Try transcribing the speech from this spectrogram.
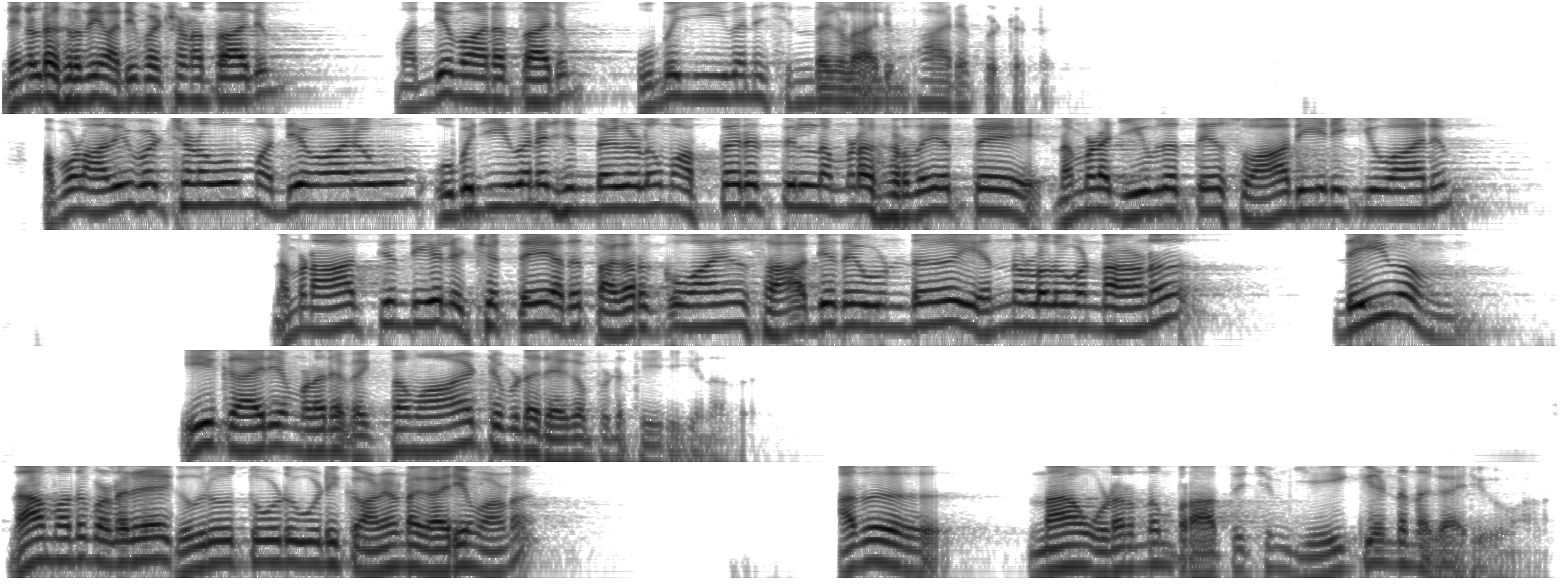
നിങ്ങളുടെ ഹൃദയം അതിഭക്ഷണത്താലും മദ്യപാനത്താലും ഉപജീവന ചിന്തകളാലും ഭാരപ്പെട്ടിട്ട്. അപ്പോൾ അതിഭക്ഷണവും മദ്യപാനവും ഉപജീവന ചിന്തകളും അത്തരത്തിൽ നമ്മുടെ ഹൃദയത്തെ നമ്മുടെ ജീവിതത്തെ സ്വാധീനിക്കുവാനും നമ്മുടെ ആത്യന്തിക ലക്ഷ്യത്തെ അത് തകർക്കുവാനും സാധ്യതയുണ്ട് എന്നുള്ളത് കൊണ്ടാണ് ദൈവം ഈ കാര്യം വളരെ വ്യക്തമായിട്ട് ഇവിടെ രേഖപ്പെടുത്തിയിരിക്കുന്നത്. നാം അത് വളരെ ഗൗരവത്തോടു കൂടി കാണേണ്ട കാര്യമാണ്. അത് നാം ഉണർന്നും പ്രാർത്ഥിച്ചും ജയിക്കേണ്ടുന്ന കാര്യവുമാണ്.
